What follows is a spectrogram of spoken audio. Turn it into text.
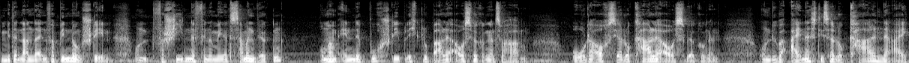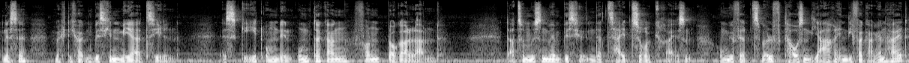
miteinander in Verbindung stehen und verschiedene Phänomene zusammenwirken, um am Ende buchstäblich globale Auswirkungen zu haben. Oder auch sehr lokale Auswirkungen. Und über eines dieser lokalen Ereignisse möchte ich heute ein bisschen mehr erzählen. Es geht um den Untergang von Doggerland. Dazu müssen wir ein bisschen in der Zeit zurückreisen, ungefähr 12.000 Jahre in die Vergangenheit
